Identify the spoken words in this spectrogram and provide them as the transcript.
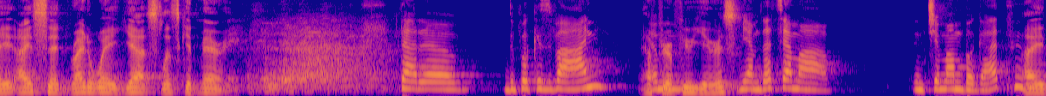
I, I said right away, yes, let's get married. dar uh, după câțiva ani After a um, few years, mi-am dat seama în ce m-am băgat. I,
